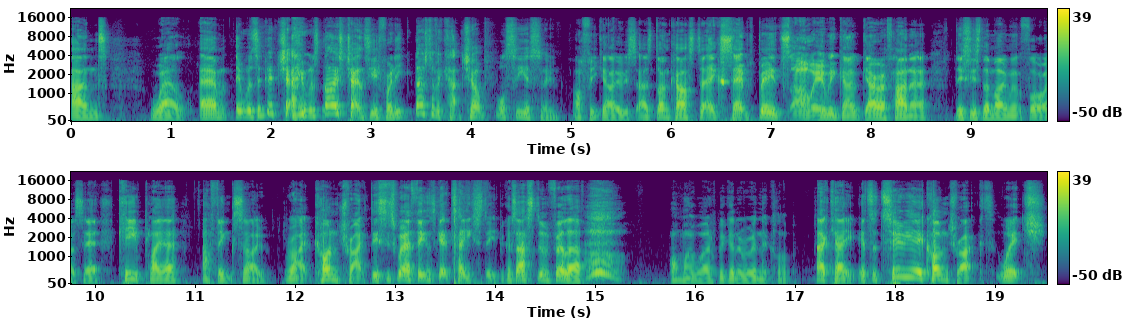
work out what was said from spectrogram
And, well, um, it was a good chat. It was nice chatting to you, Fredy. Nice to have a catch up. We'll see you soon. Off he goes as Doncaster accept bids. Oh, here we go. Gareth Hanna. This is the moment for us here. Key player? I think so. Right, contract. This is where things get tasty because Aston Villa. oh my word, we're going to ruin the club. Okay, it's a two year contract, which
